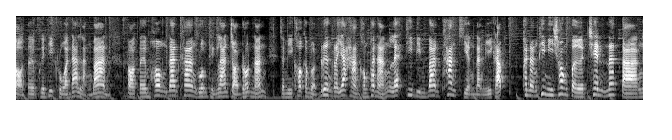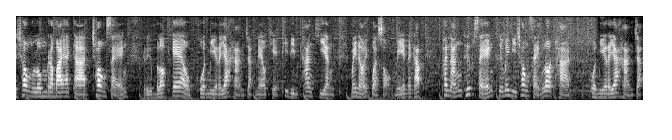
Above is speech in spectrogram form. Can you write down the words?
ต่อเติมพื้นที่ครัวด้านหลังบ้าน ต่อเติมห้องด้านข้างรวมถึงลานจอดรถนั้น จะมีข้อกำหนดเรื่องระยะห่างของผนังและที่ดินบ้านข้างเคียงดังนี้ครับ ผนังที่มีช่องเปิด เช่น หน้าต่าง ช่องลมระบายอากาศ ช่องแสง หรือบล็อกแก้ว ควรมีระยะห่างจากแนวเขตที่ดินข้างเคียง ไม่น้อยกว่า 2 เมตรนะครับผนังทึบแสงคือไม่มีช่องแสงลอดผ่าน ควรมีระยะห่างจาก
